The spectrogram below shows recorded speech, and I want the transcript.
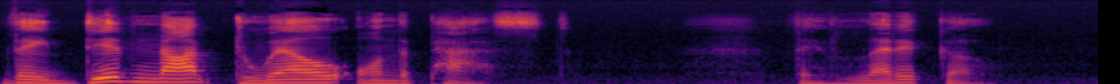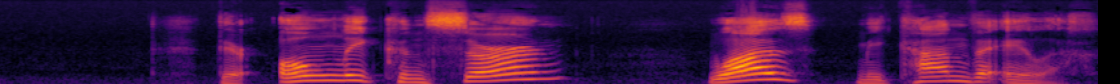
They did not dwell on the past, they let it go. Their only concern was Mikan ve'elech,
